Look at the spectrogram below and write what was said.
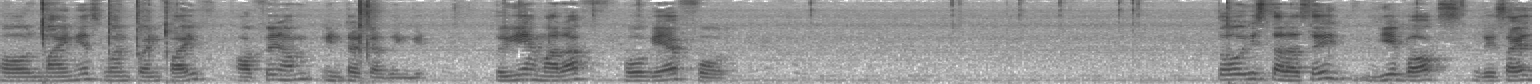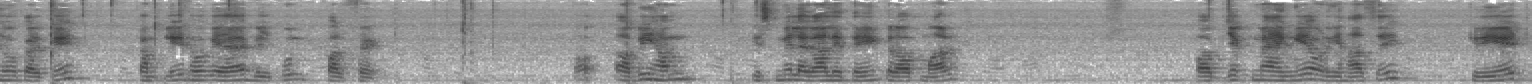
और माइनस वन पॉइंट फाइव और फिर हम इंटर कर देंगे। तो ये हमारा हो गया फोर तो इस तरह से ये बॉक्स रिसाइज हो करके कंप्लीट हो गया है, बिल्कुल परफेक्ट और अभी हम इसमें लगा लेते हैं क्रॉप मार्क ऑब्जेक्ट में आएँगे और यहाँ से क्रिएट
